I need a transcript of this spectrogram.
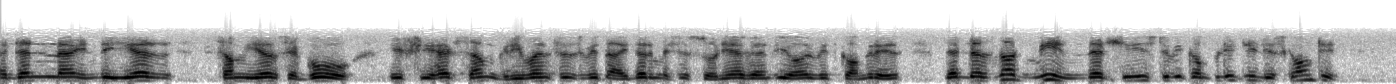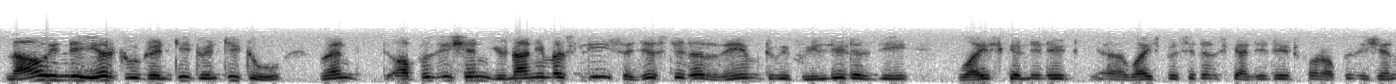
And then uh, in the year, some years ago, if she had some grievances with either Mrs. Sonia Gandhi or with Congress, that does not mean that she is to be completely discounted. Now in the year 2022, when opposition unanimously suggested her name to be fielded as the vice candidate, uh, vice president's candidate for opposition,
